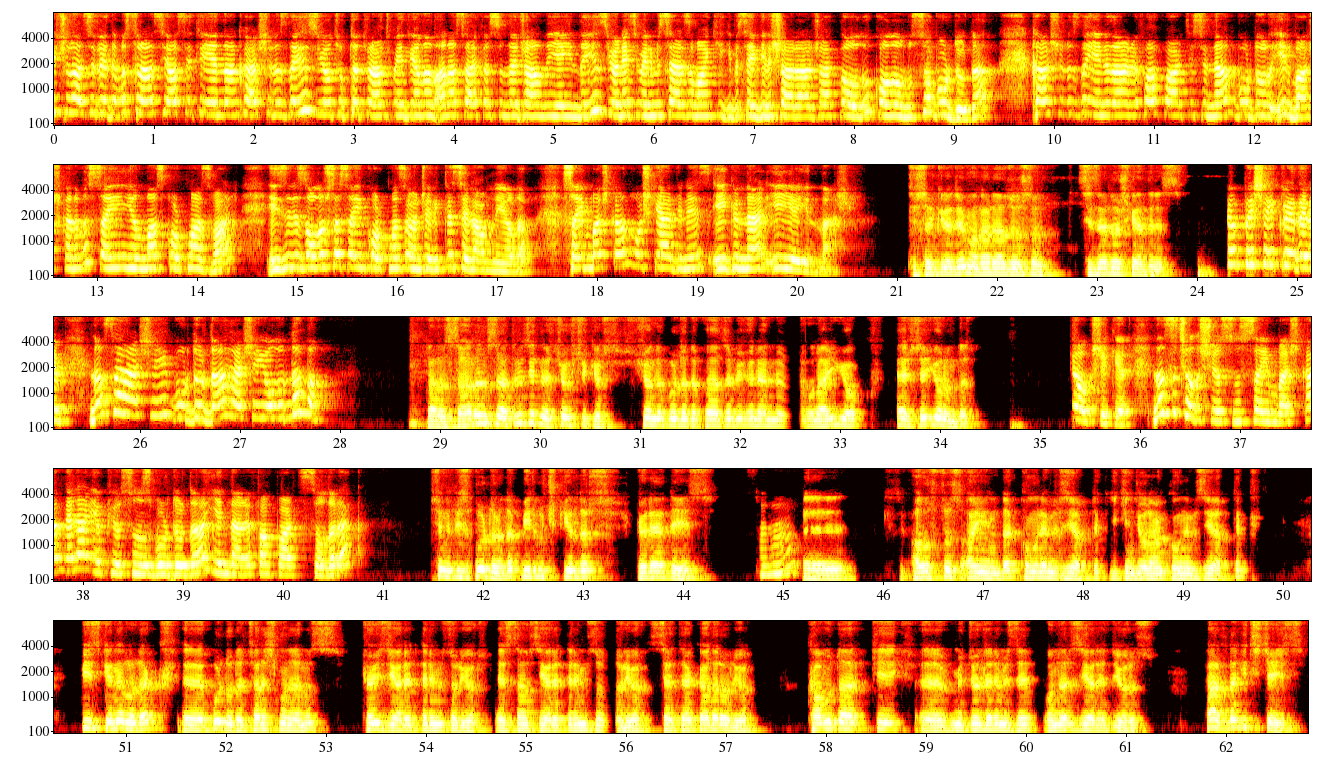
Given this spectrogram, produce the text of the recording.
için hazırladığımız Trans Siyaseti yeniden karşınızdayız. YouTube'da Trend Medya'nın ana sayfasında canlı yayındayız. Yönetmenimiz her zamanki gibi sevgili Şahri Arcaklıoğlu, konuğumuzsa Burdur'dan. Karşınızda Yeniden Refah Partisi'nden Burdur İl Başkanımız Sayın Yılmaz Korkmaz var. İzniniz olursa Sayın Korkmaz'ı öncelikle selamlayalım. Sayın Başkan hoş geldiniz. İyi günler, iyi yayınlar. Teşekkür ediyorum. Allah razı olsun. Sizler de hoş geldiniz. Çok teşekkür ederim. Nasıl her şey Burdur'da? Her şey yolunda mı? Valla sağlığım saatimiz yerinde çok şükür. Şu anda burada da fazla bir önemli olay yok. Her şey yolunda. Çok şükür. Nasıl çalışıyorsunuz Sayın Başkan? Neler yapıyorsunuz Burdur'da Yeniden Refah Partisi olarak? Şimdi biz burada bir buçuk yıldır görevdeyiz. Hı hı. Ee, Ağustos ayında kongremizi yaptık. İkinci olan kongremizi yaptık. Biz genel olarak e, burada da çalışmalarımız, köy ziyaretlerimiz oluyor, esnaf ziyaretlerimiz oluyor, STK'lar oluyor. Kamudaki e, müdürlerimizi, onları ziyaret ediyoruz. Halkla iç içeyiz.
